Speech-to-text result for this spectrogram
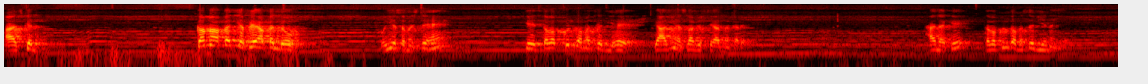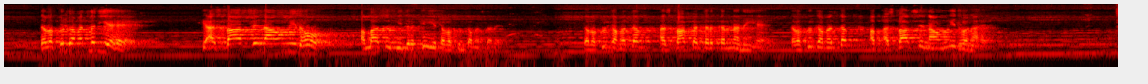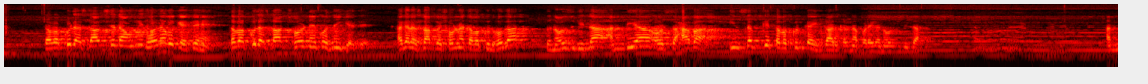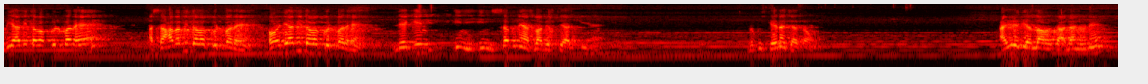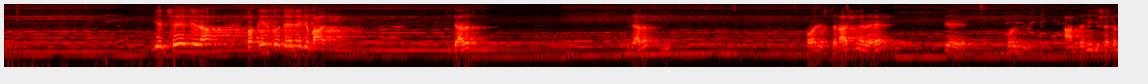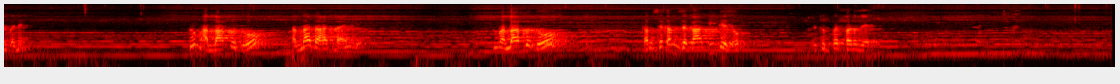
آج کل کم عقل یا بے عقل لوگ وہ یہ سمجھتے ہیں کہ توکل کا مطلب یہ ہے کہ آدمی اسباب اختیار نہ کرے۔ حالانکہ توکل کا مطلب یہ نہیں ہے۔ توکل کا مطلب یہ ہے کہ اسباب سے نا امید ہو۔ اللہ سے امید رکھے یہ توکل کا مطلب ہے۔ توکل کا مطلب اسباب کا ترک کرنا نہیں ہے۔ توکل کا مطلب اب اسباب سے نا امید ہونا ہے۔ توکل اسباب سے نا امید ہونے کو کہتے ہیں، توکل اسباب چھوڑنے کو نہیں کہتے۔ اگر اسباب کا چھوڑنا توکل ہوگا، تو نعوذ باللہ انبیاء اور صحابہ، ان سب کے توکل کا انکار کرنا پڑے گا، نعوذ باللہ۔ انبیاء بھی توکل پر ہیں، صحابہ بھی توکل پر ہیں، اولیاء بھی توکل پر ہیں، لیکن ان ان سب نے اسباب اختیار کیے ہیں۔ میں کچھ کہنا چاہتا ہوں۔ علی رضی اللہ تعالیٰ نے یہ چھ درہم فقیر کو دینے کے بعد تجارت کی۔ تجارت کی۔ اور اس تلاش میں رہے کہ کوئی آمدنی کی شکل بنے۔ تم اللہ کو دو، اللہ کا ہاتھ لائیں گے۔ تم اللہ کو دو، کم سے کم زکات ہی دے دو۔ جو تم پر فرض ہے۔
